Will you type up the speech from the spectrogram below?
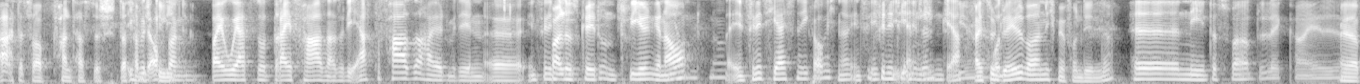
Ach, das war fantastisch. Das habe ich, ich auch sagen, BioWare hatte so drei Phasen. Also die erste Phase halt mit den äh, Infinity Baldur's Gate und Spielen, genau. genau. Infinity heißen die, glaube ich, ne? Infinity, Infinity Engine. Engine ja. Ice und Jail war nicht mehr von denen, ne? Äh, nee, das war Black Isle.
